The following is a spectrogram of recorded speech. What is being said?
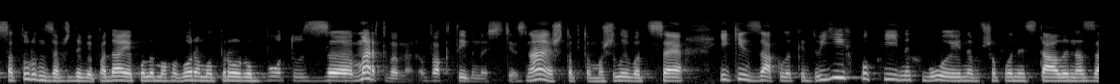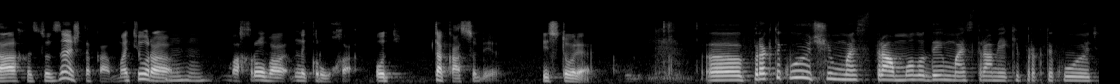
Сатурн завжди випадає, коли ми говоримо про роботу з мертвими в активності. Знаєш, тобто, можливо, це якісь заклики до їх покійних воїнів, щоб вони стали на захист. От, знаєш, така матьора Угу. махрова некруха. От така собі історія. Е, практикуючим майстрам, молодим майстрам, які практикують,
